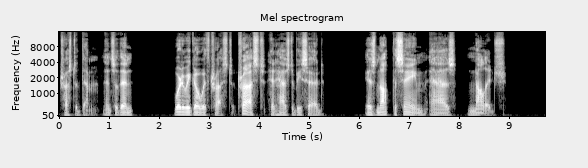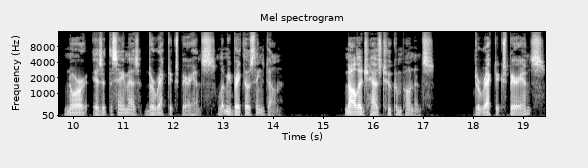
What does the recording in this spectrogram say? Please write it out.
trusted them. And so then, where do we go with trust? Trust, it has to be said, is not the same as knowledge, nor is it the same as direct experience. Let me break those things down. Knowledge has two components direct experience,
